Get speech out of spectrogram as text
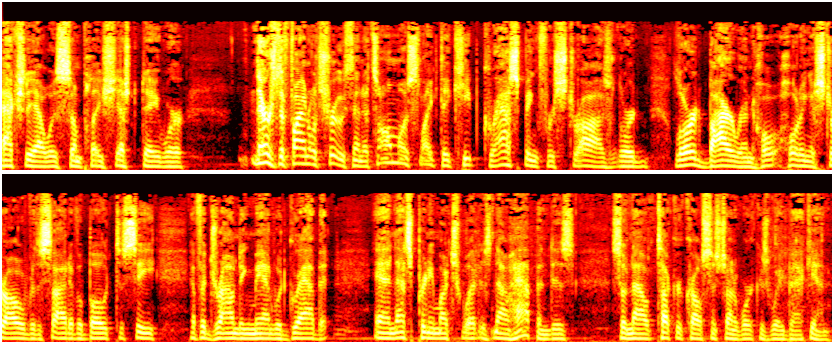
actually I was someplace yesterday where there's the final truth, and it's almost like they keep grasping for straws. Lord Lord Byron ho- holding a straw over the side of a boat to see if a drowning man would grab it, and that's pretty much what has now happened. Is so now Tucker Carlson's trying to work his way back in.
